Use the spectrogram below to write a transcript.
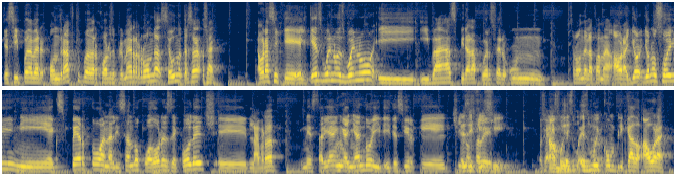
que sí puede haber on draft, puede haber jugadores de primera ronda, segunda, tercera, o sea, ahora sí que el que es bueno es bueno y, va a aspirar a poder ser un salón de la fama. Ahora, yo, yo no soy ni experto analizando jugadores de college. Eh, la verdad, me estaría engañando y, decir que Chino es difícil. o sea, es, muy complicado. Ahora,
